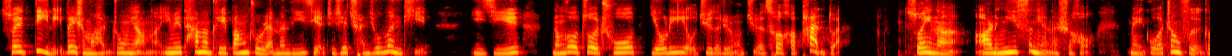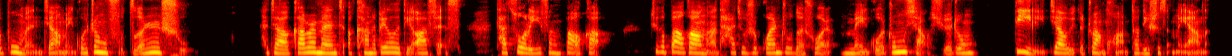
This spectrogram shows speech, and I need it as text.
所以地理为什么很重要呢？因为他们可以帮助人们理解这些全球问题，以及能够做出有理有据的这种决策和判断。所以呢，二零一四年的时候，美国政府有一个部门叫美国政府责任署，它叫 Government Accountability Office，它做了一份报告。这个报告呢，它就是关注的说美国中小学中地理教育的状况到底是怎么样的。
